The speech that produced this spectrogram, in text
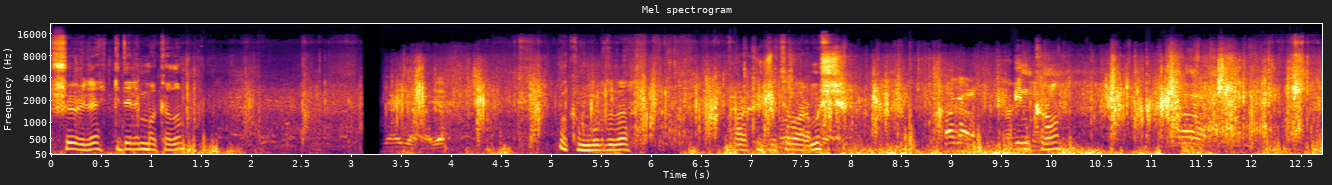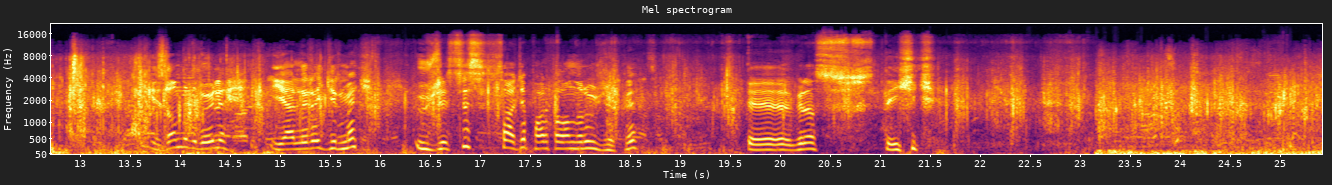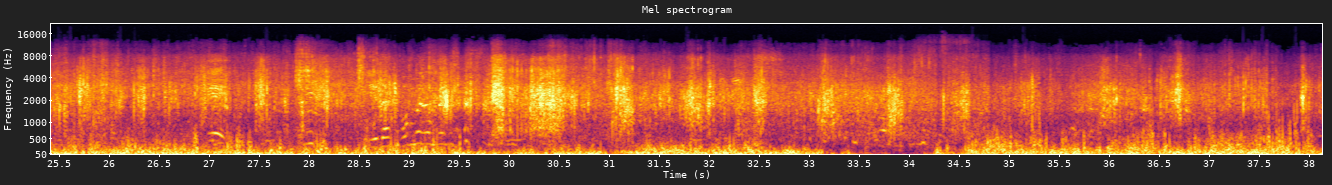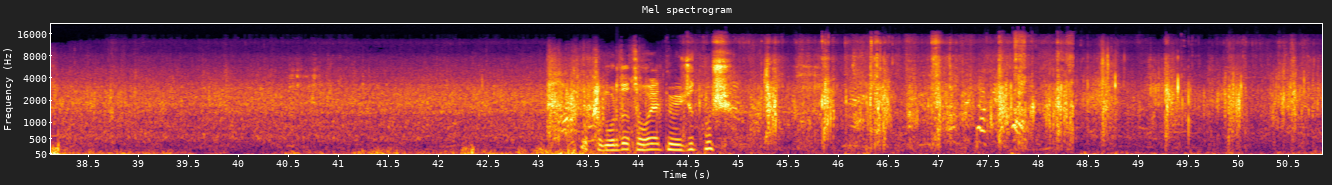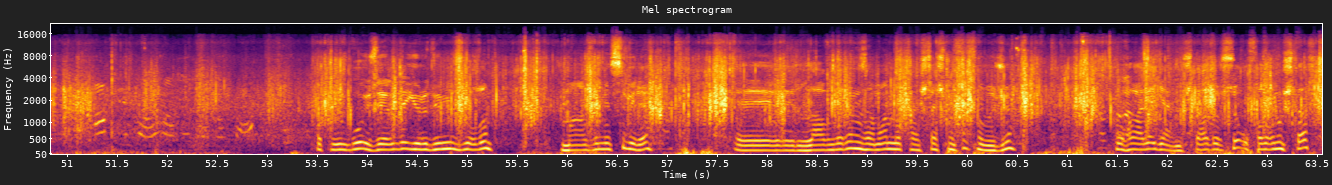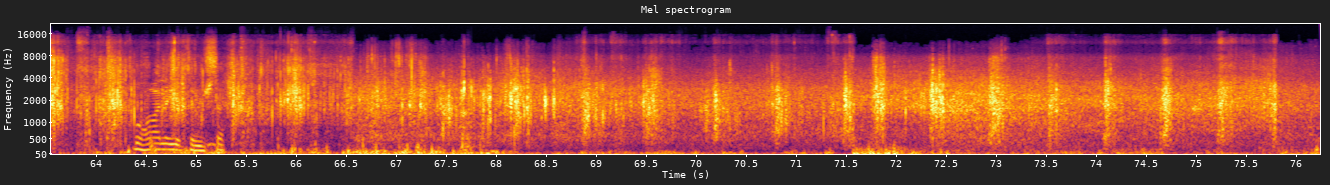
Şöyle gidelim bakalım. Bakın burada da park ücreti varmış. 1000 kron. İzlanda'da böyle yerlere girmek ücretsiz. Sadece park alanları ücretli. Ee, biraz değişik. Burada tuvalet mevcutmuş. Bu üzerinde yürüdüğümüz yolun malzemesi bile eee, lavların zamanla taşlaşması sonucu bu hale gelmiş. Daha doğrusu ufalamışlar. Bu hale getirmişler.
